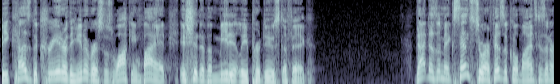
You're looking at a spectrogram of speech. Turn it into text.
because the creator of the universe was walking by it, it should have immediately produced a fig. That doesn't make sense to our physical minds because in our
